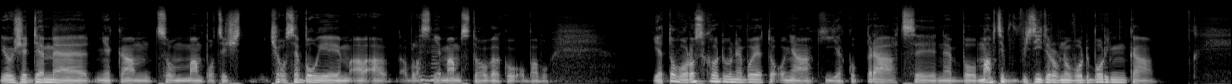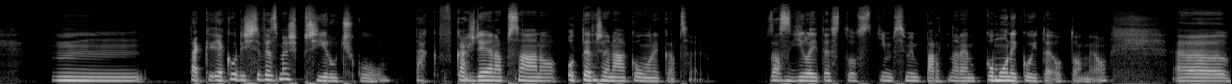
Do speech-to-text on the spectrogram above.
Jo, že jdeme někam, co mám pocit, čeho se bojím a, a, a vlastně mm-hmm. mám z toho velkou obavu. Je to o rozchodu, nebo je to o nějaký jako práci, nebo mám si vzít rovnou odborníka? Mm, tak jako když si vezmeš příručku, tak v každé je napsáno otevřená komunikace. Zazdílejte to s tím svým partnerem, komunikujte o tom. Jo? Eh,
